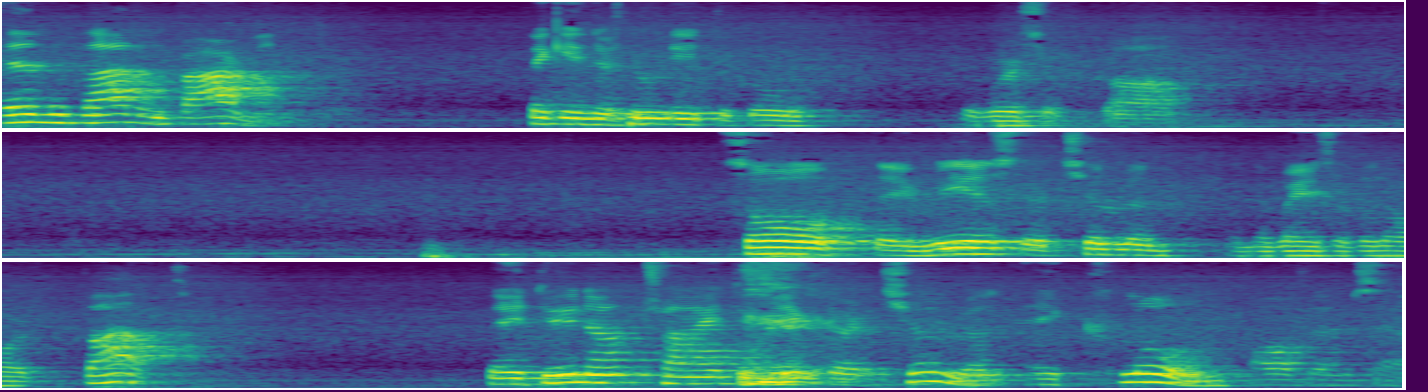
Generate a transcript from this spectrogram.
in that environment, thinking there's no need to go to worship God. So they raise their children in the ways of the Lord. But they do not try to make their children a clone of themselves.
